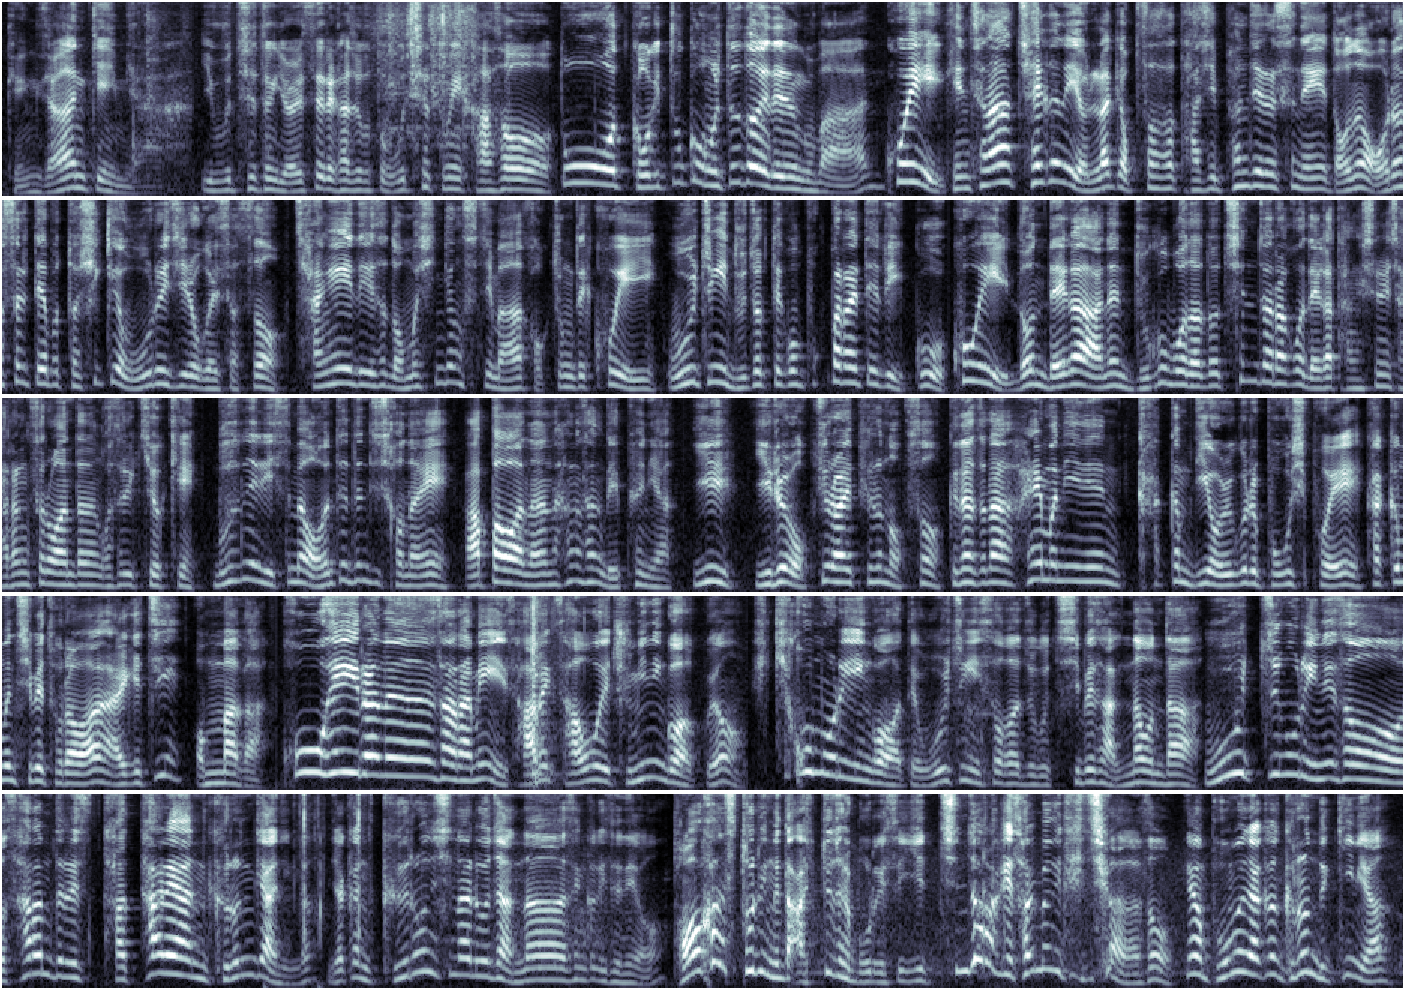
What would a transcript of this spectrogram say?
굉장한 게임이야. 이 우체통 열쇠를 가지고 또 우체통에 가서 또 거기 뚜껑을 뜯어야 되는구만. 코에이, 괜찮아? 최근에 연락이 없어서 다시 편지를 쓰네. 너는 어렸을 때부터 쉽게 우울해지려고 했었어. 장애에 대해서 너무 신경 쓰지 마. 걱정돼, 코에이. 우울증이 누적되고 폭발할 때도 있고, 코에이, 넌 내가 아는 누구보다도 친절하고 내가 당신을 자랑스러워한다는 것을 기억해. 무슨 일 있으면 언제든지 전화해. 아빠와 난 항상 내 편이야. 일, 일을 억지로 할 필요는 없어. 그나저나 할머니는 가끔 네 얼굴을 보고 싶어해. 가끔은 집에 돌아와. 알겠지? 엄마가. 코헤이라는 사람이 404호의 주민인 것 같고요. 히키코모리인 것 같아. 우울증이 있어가지고 집에서 안 나온다. 우울증으로 인해서 사람들을 다 탈해한 그런 게 아닌가? 약간 그런 시나리오지 않나 생각이 드네요. 정확한 스토리는 근데 아직도 잘 모르겠어. 이게 친절하게 설명이 되지가 않아서 그냥 보면 약간 그런 느낌이야.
